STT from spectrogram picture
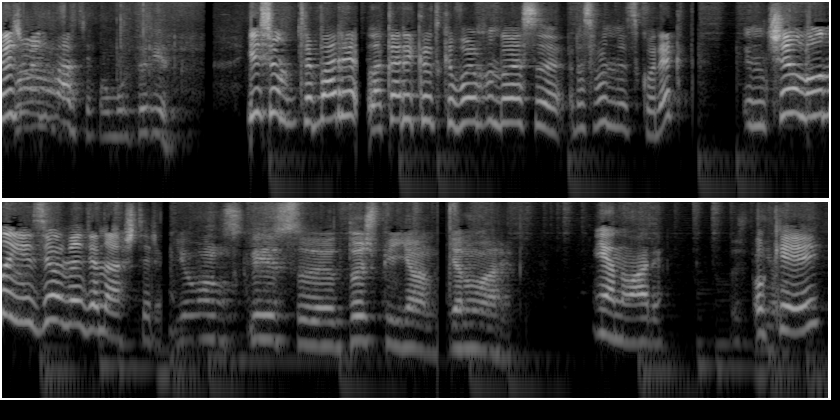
Trecem mai departe. M-am murdărit. Este o întrebare la care cred că voi amândoi să răspundeți corect. În ce lună e ziua mea de naștere? Eu am scris uh, 12 ian, ianuarie. Ianuarie. 12 Ok. ianuarie.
